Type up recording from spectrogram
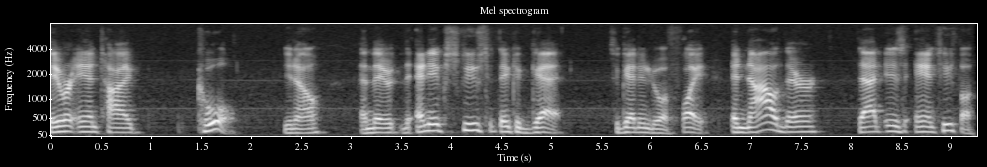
They were anti-cool, you know. And they any excuse that they could get to get into a fight. and now they're that is Antifa.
